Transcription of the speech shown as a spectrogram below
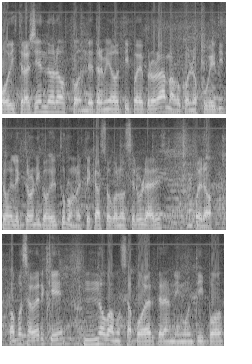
o distrayéndonos con determinado tipo de programas o con los juguetitos electrónicos de turno, en este caso con los celulares. Bueno, vamos a ver que no vamos a poder tener ningún tipo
